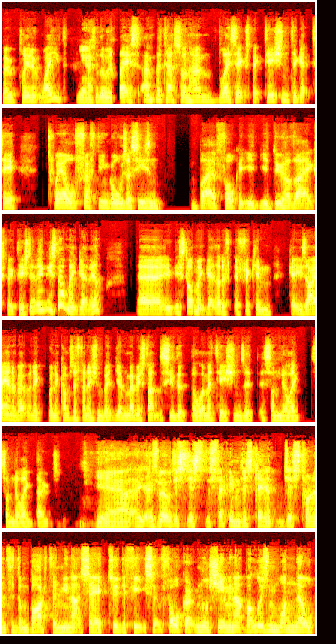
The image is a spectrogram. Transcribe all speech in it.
maybe playing it wide. Yeah. So there was less impetus on him, less expectation to get to 12, 15 goals a season. But Falkirk, you, you do have that expectation. And he still might get there. Uh, he still might get there if, if he can get his eye in a bit when it when it comes to finishing. But you're maybe starting to see the, the limitations of, somebody like somebody like Dowds. Yeah, as well. Just just sticking, just kind of just turning to Dumbarton. I mean, that's uh, two defeats at Falkirk. No shame in that, but losing one 0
